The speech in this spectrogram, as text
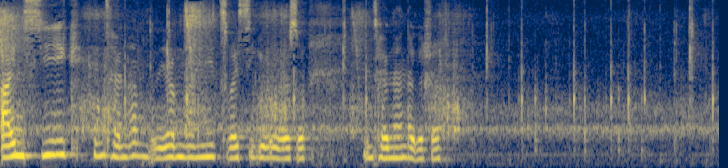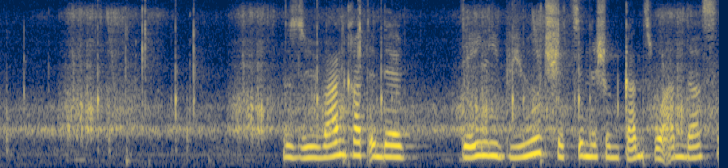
ein Sieg hintereinander. Die haben dann nie zwei Siege oder so hintereinander geschafft. Also wir waren gerade in der Daily Beauty, jetzt sind wir schon ganz woanders.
